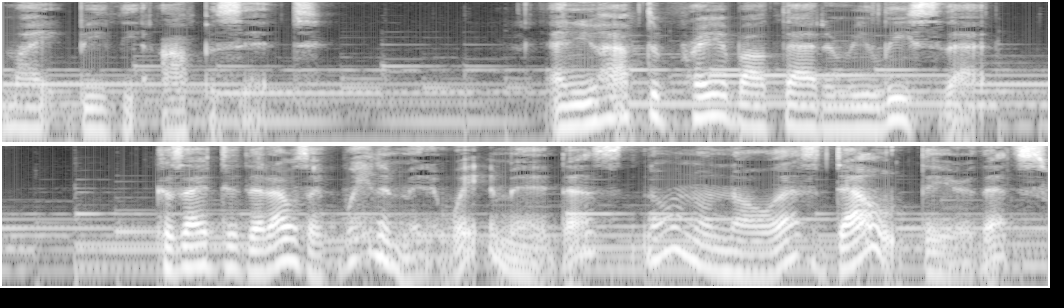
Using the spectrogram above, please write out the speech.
might be the opposite. And you have to pray about that and release that. Because I did that. I was like, wait a minute, wait a minute. That's no, no, no. That's doubt there. That's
